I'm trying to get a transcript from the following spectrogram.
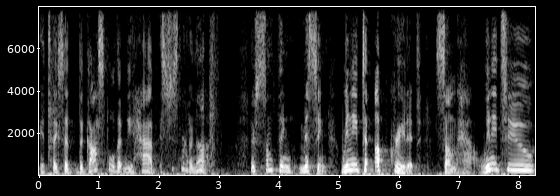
it's they said the gospel that we have it's just not enough. There's something missing. We need to upgrade it somehow. We need to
